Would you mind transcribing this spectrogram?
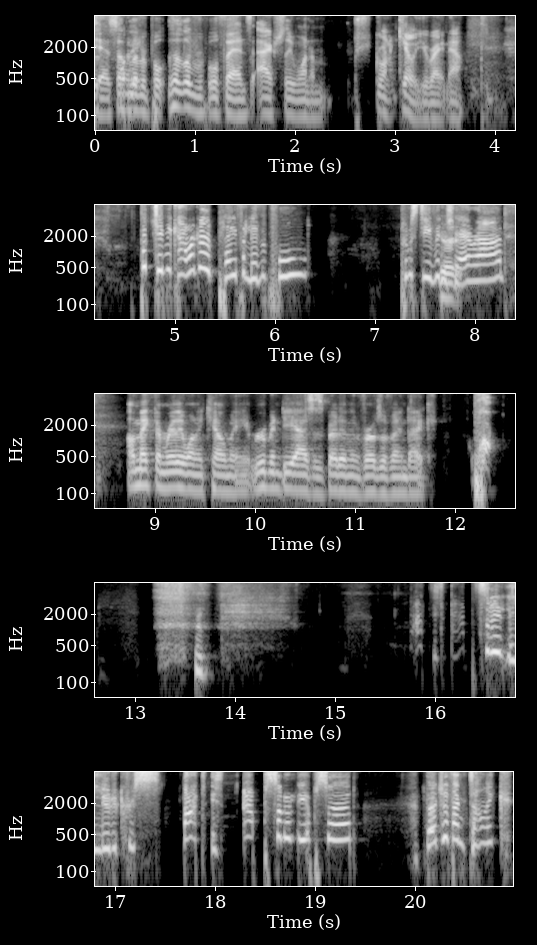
yeah, some Liverpool, some Liverpool fans actually want to want to kill you right now. But Jimmy Carragher played for Liverpool. From Steven Here, Gerrard. I'll make them really want to kill me. Ruben Dias is better than Virgil van Dijk. What? absolutely ludicrous. That is absolutely absurd. Virgil van Dijk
